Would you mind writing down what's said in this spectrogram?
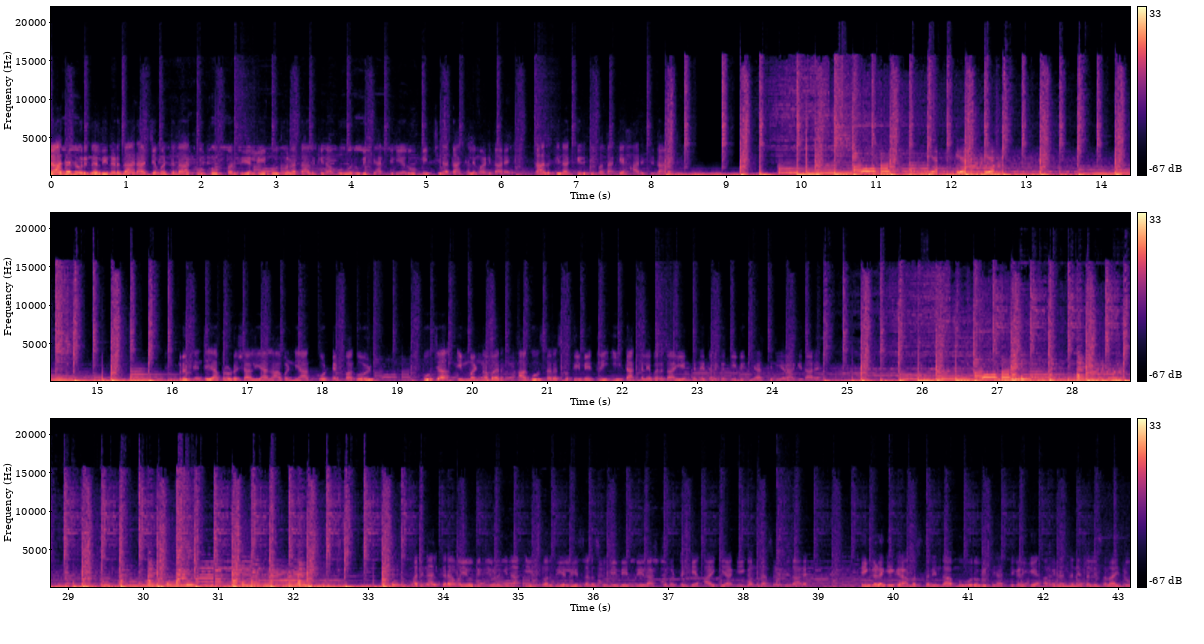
ನಾಗನೂರಿನಲ್ಲಿ ನಡೆದ ರಾಜ್ಯ ಮಟ್ಟದ ಖೋ ಖೋ ಸ್ಪರ್ಧೆಯಲ್ಲಿ ಮುಧೋಳ ತಾಲೂಕಿನ ಮೂವರು ವಿದ್ಯಾರ್ಥಿನಿಯರು ಮಿಂಚಿನ ದಾಖಲೆ ಮಾಡಿದ್ದಾರೆ. ತಾಲೂಕಿನ ಕೀರ್ತಿ ಪತಾಕೆ ಹಾರಿಸಿದ್ದಾರೆ. ಮೃತ್ಯುಂಜಯ ಪ್ರೌಢಶಾಲೆಯ ಲಾವಣ್ಯ ಕೋಟೆಪ್ಪಗೋಳ್ ಪೂಜಾ ಇಮ್ಮಣ್ಣವರ್ ಹಾಗೂ ಸರಸ್ವತಿ ಮೇತ್ರಿ ಈ ದಾಖಲೆ ಬರೆದ ಎಂಟನೇ ತರಗತಿ ವಿದ್ಯಾರ್ಥಿನಿಯರಾಗಿದ್ದಾರೆ. ಹದಿನಾಲ್ಕರ ವಯೋಮಿತಿಯೊಳಗಿನ ಈ ಸ್ಪರ್ಧೆಯಲ್ಲಿ ಸರಸ್ವತಿ ಮೇತ್ರಿ ರಾಷ್ಟ್ರಮಟ್ಟಕ್ಕೆ ಆಯ್ಕೆಯಾಗಿ ಗಮನ ಸೆಳೆದಿದ್ದಾರೆ. ಇಂಗಳಗಿ ಗ್ರಾಮಸ್ಥರಿಂದ ಮೂವರು ವಿದ್ಯಾರ್ಥಿಗಳಿಗೆ ಅಭಿನಂದನೆ ಸಲ್ಲಿಸಲಾಯಿತು.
